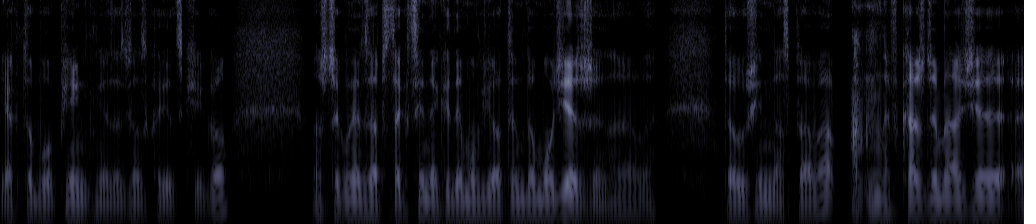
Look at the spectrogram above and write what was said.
jak to było pięknie ze Związku Radzieckiego no szczególnie abstrakcyjne, kiedy mówi o tym do młodzieży, no, ale to już inna sprawa. W każdym razie e,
